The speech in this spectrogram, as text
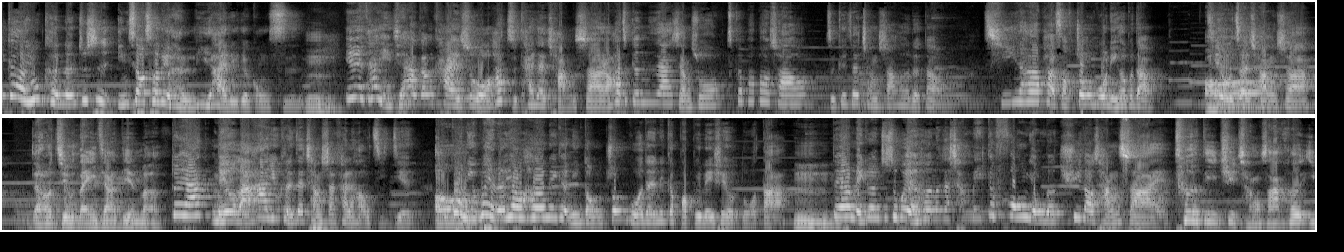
一个有可能就是营销策略很厉害的一个公司。嗯，因为他以前他刚开的时候，他只开在长沙，然后他就跟大家讲说，这个泡泡茶哦，只可以在长沙喝得到，其他 Pass Of 中国你喝不到，只有在长沙。然后只有那一家店吗？对啊，没有啦，他有可能在长沙开了好几间。哦不过你为了要喝那个，你懂中国的那个 population 有多大？嗯，对啊，每个人就是为了喝那个茶，每个蜂拥的去到长沙、哎，特地去长沙喝一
